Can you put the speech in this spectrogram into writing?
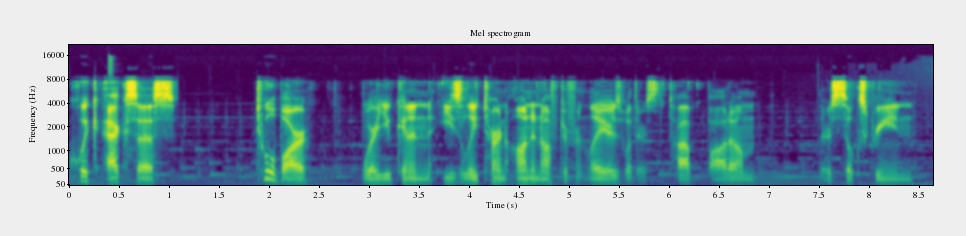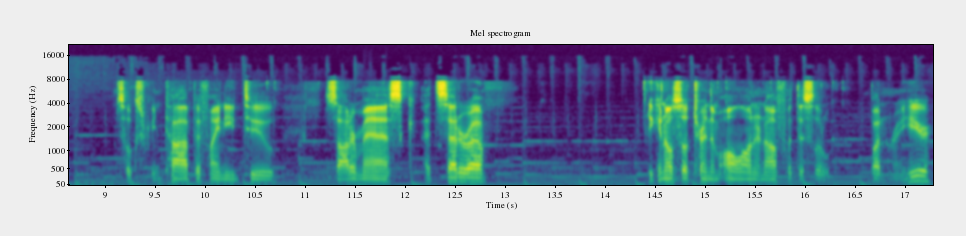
quick access toolbar where you can easily turn on and off different layers, whether it's the top, bottom, there's silkscreen, silkscreen top if I need to, solder mask, etc. You can also turn them all on and off with this little button right here.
